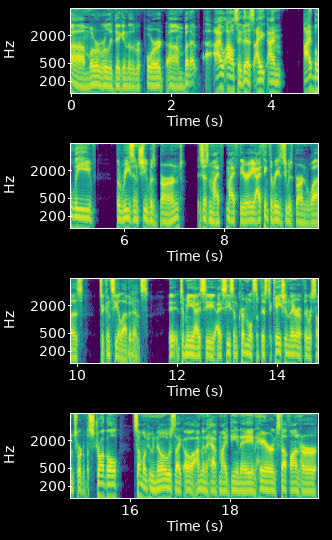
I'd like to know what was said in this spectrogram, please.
um, where we'll really dig into the report. Um, but I, I, I'll say this: I, I'm I believe the reason she was burned is just my my theory. I think the reason she was burned was to conceal evidence. It, to me, I see I see some criminal sophistication there. If there was some sort of a struggle, someone who knows like, oh, I'm going to have my DNA and hair and stuff on her.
